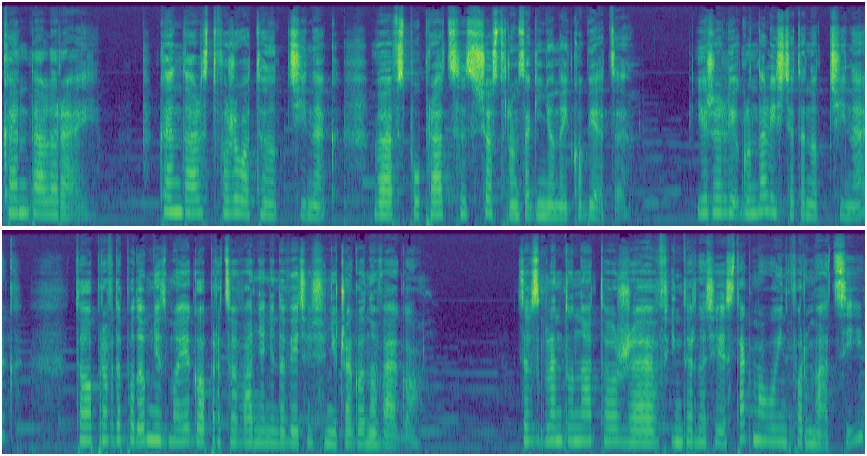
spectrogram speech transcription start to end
Kendall Ray. Kendall stworzyła ten odcinek we współpracy z siostrą zaginionej kobiety. Jeżeli oglądaliście ten odcinek, to prawdopodobnie z mojego opracowania nie dowiecie się niczego nowego. Ze względu na to, że w internecie jest tak mało informacji,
